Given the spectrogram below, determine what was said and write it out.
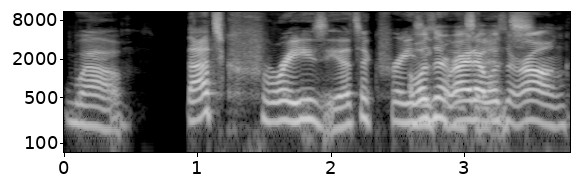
Wow. That's crazy. That's a crazy. I wasn't right. I wasn't wrong.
